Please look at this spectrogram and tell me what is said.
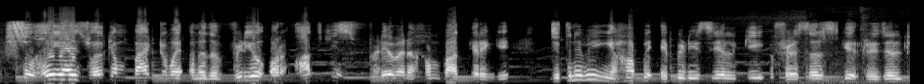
So hey guys welcome back to my another video और आज की इस वीडियो में ना हम बात करेंगे जितने भी यहाँ पे एपीडीसीएल की फ्रेशर्स के रिज़ल्ट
